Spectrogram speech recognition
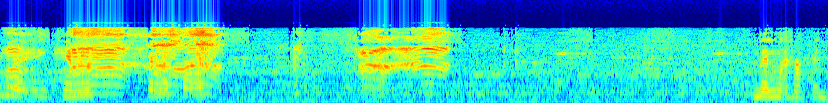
camera, camera side? Then what happened?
